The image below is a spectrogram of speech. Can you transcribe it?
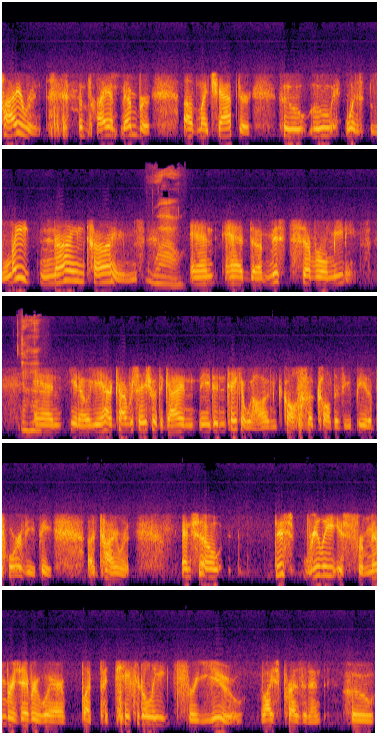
tyrant by a member of my chapter who, who was late nine times wow. and had uh, missed several meetings. Uh-huh. And you know, he had a conversation with the guy, and he didn't take it well, and called called the VP, the poor VP, a tyrant. And so, this really is for members everywhere, but particularly for you, Vice President, who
